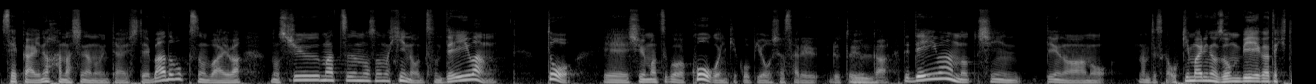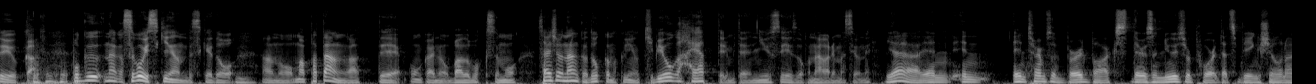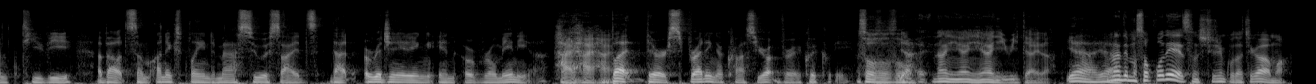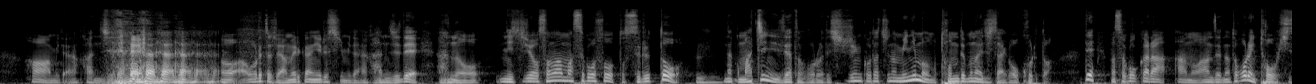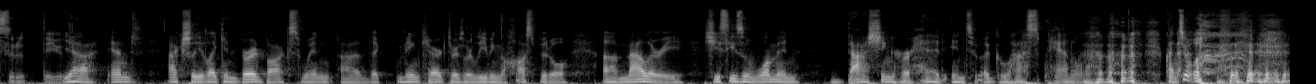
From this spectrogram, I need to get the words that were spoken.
世界の話なのに対して、バードボックスの場合は、終末のその日のその Day One と、えー終末後が交互に結構描写されるというか、で、 Day One のシーンっていうのは、あの、なんですか、お決まりのゾンビ映画的というか、僕なんかすごい好きなんですけど、あの、まあ、パターンがあって、今回の Bird Box も、最初なんかどっかの国の奇病が流行ってるみたいなニュース映像が流れますよね。Yeah, and in in terms of Bird Box, there's a news report that's being shown on TV about some unexplained mass suicides that originating in uh, Romania, はいはいはい。but they're spreading across Europe very quickly. そうそうそう。Yeah. え何何何みたいな。Yeah, まあ yeah. でもそこで、その主人公たちが、まあ、はあ、みたいな感じで、あ俺たちアメリカにいるし、みたいな感じで、あの、日常をそのまま過ごそうとすると、なんか街に出たところで主人公たちの身にもとんでもない事態が起こると。で、まあ、そこから、あの、安全なところに逃避するっていう。 Yeah, and actually, like in Bird Box, when uh, the main characters are leaving the hospital, uh, Mallory she sees a woman bashing her head into a glass panel. これ超、こ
